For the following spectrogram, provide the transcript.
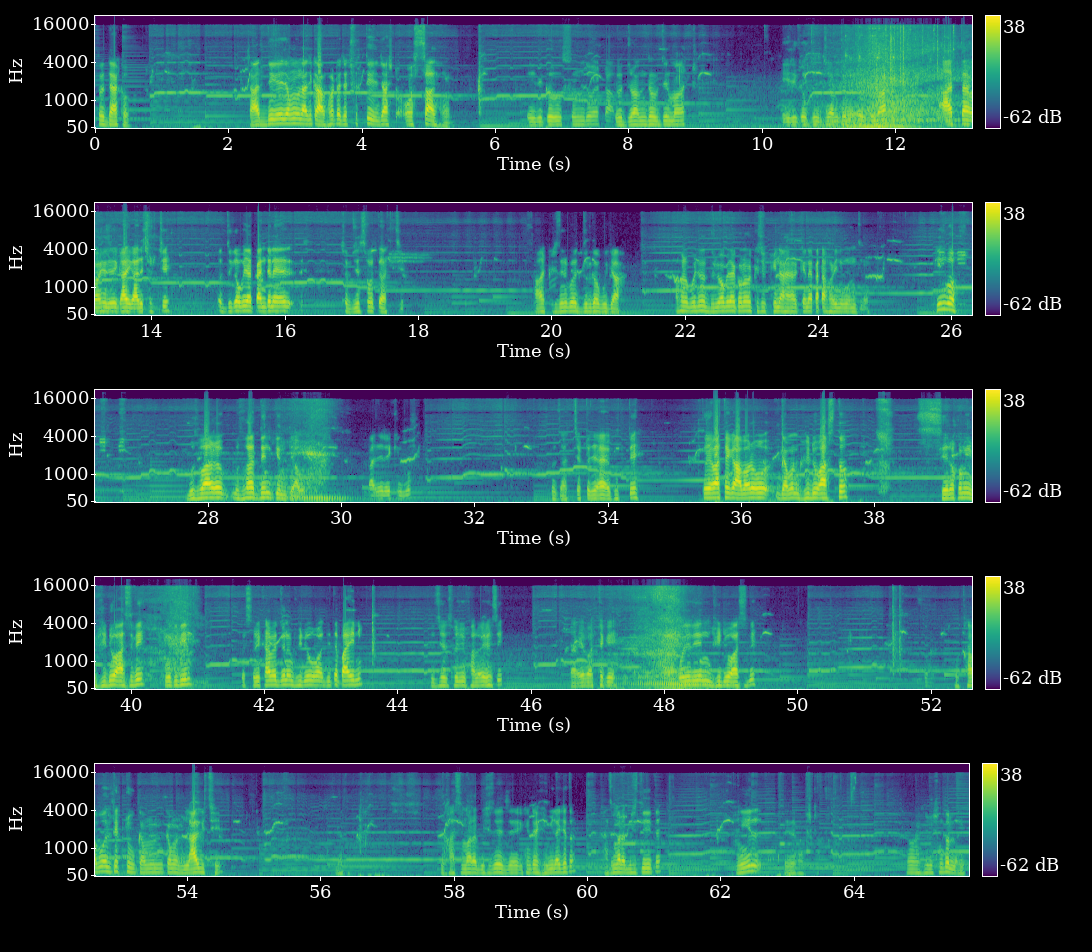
তো দেখো, চারদিকে যেমন আজকে আবহাওয়াটা সত্যি জাস্ট অসাধারণ। এইদিকেও সুন্দর একটা রুদ্রাম দেবজির মাঠ। এইদিকেও রুদ্রাম দেবজির মাঠ। আর তার মাঝে গাড়ি গাড়ি ছুটছে। ও দুর্গাপূজার প্যান্ডেলের সব জিনিসপত্র আসছে আর কিছুদিন পরে দুর্গাপূজা এখনও পর্যন্ত দুর্গাপূজার কোনো কিছু কেনা কেনাকাটা হয়নি বন্ধুরা কিনবো। বুধবার বুধবার দিন কিনতে যাব। বাজারে কিনবো। তো যাচ্ছে একটা জায়গায় ঘুরতে। তো এবার থেকে আবারও যেমন ভিডিও আসতো, সেরকমই ভিডিও আসবে প্রতিদিন। তো শরীর খারাপের জন্য ভিডিও দিতে পারিনি। যে শরীর ভালো হয়ে গেছি এবার থেকে প্রতিদিন ভিডিও আসবে। কথা বলতে একটু কেমন কেমন লাগছে। ঘাস মারা বৃষ্টিতে যে এখানটা হেভি লাগছে তো ঘাস মারা বৃষ্টি দিতে নীল যে ঘাসটা সুন্দর লাগে।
